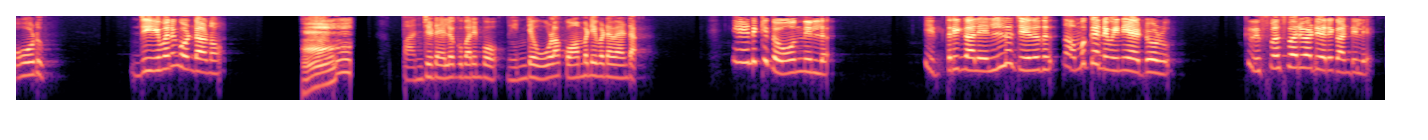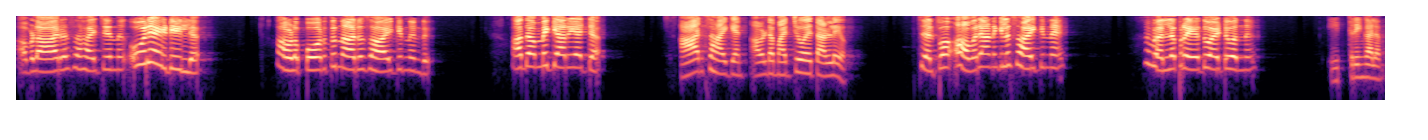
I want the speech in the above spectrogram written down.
ഓടും. ജീവനും കൊണ്ടാണോ? പഞ്ച് ഡയലോഗ് പറയുമ്പോ നിന്റെ ഊള കോമഡി ഇവിടെ വേണ്ട. എനിക്ക് തോന്നുന്നില്ല. ഇത്രയും കാലം എല്ലാം ചെയ്തത് നമുക്ക് തന്നെ വിനിയായിട്ടുള്ളൂ. ക്രിസ്മസ് പരിപാടി വരെ കണ്ടില്ലേ? അവൾ ആരെ സഹായിച്ചെന്ന് ഒരു ഐഡിയ ഇല്ല. അവളെ പുറത്തുനിന്ന് ആരും സഹായിക്കുന്നുണ്ട്. അത് അമ്മയ്ക്ക് അറിയാറ്റ ആര് സഹായിക്കാൻ? അവളുടെ മറ്റുപോയ തള്ളയോ? ചിലപ്പോ അവരാണെങ്കിലും സഹായിക്കുന്നേ. വല്ല പ്രേതമായിട്ട് വന്ന്. ഇത്രയും കാലം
